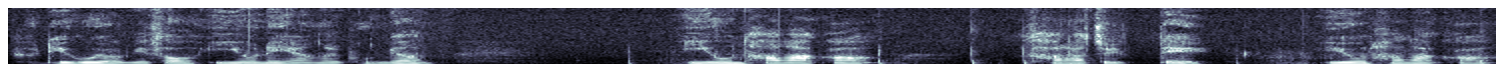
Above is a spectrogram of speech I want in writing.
그리고 여기서 이온의 양을 보면 이온 하나가 사라질 때 이온 하나가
